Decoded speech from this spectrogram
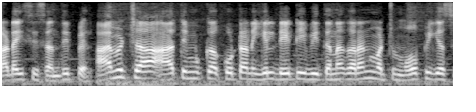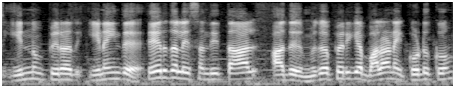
கடைசி சந்திப்பில் அமித்ஷா அதிமுக கூட்டணியில் டிடிவி தினகரன் மற்றும் ஓபிஎஸ் இன்னும் பிறர் இணைந்து தேர்தலை சந்தித்தால் அது மிகப்பெரிய பலனை கொடுக்கும்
